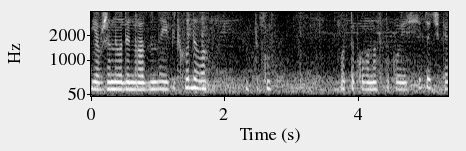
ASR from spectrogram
Я вже не один раз до неї підходила. От таку От такого у нас такої сіточки.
